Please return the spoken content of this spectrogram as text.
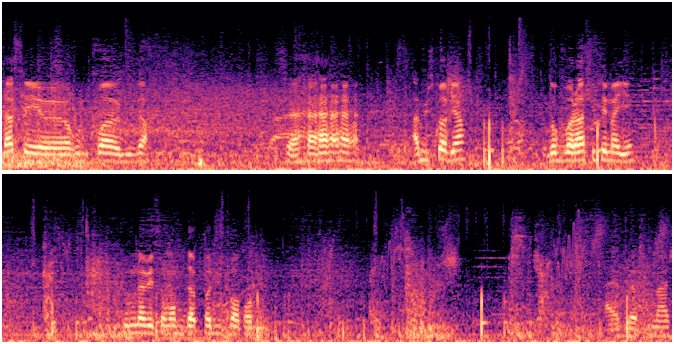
Là, c'est euh, round 3 euh, loser. Amuse-toi bien. Donc voilà, c'était maillé. Que vous n'avez sûrement pas du tout entendu. Allez, Puff Smash.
